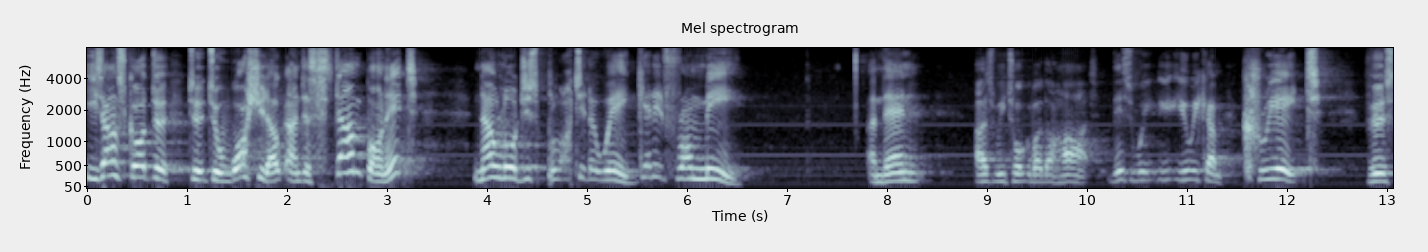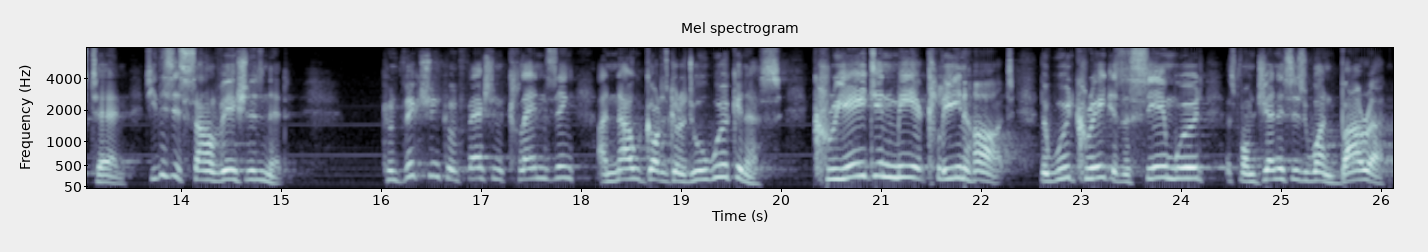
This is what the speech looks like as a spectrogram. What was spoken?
He's asked God to, to, to wash it out and to stamp on it. Now, Lord, just blot it away. Get it from me. And then, as we talk about the heart, this week, here we come. Create, verse 10. See, this is salvation, isn't it? Conviction, confession, cleansing, and now God has got to do a work in us. Create in me a clean heart. The word create is the same word as from Genesis 1, bara.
